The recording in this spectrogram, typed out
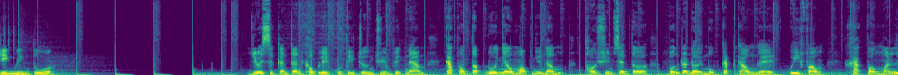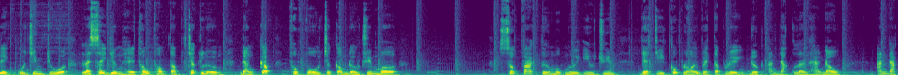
Duy Nguyễn Tour Giữa sự cạnh tranh khốc liệt của thị trường gym Việt Nam, các phòng tập đua nhau mọc như nấm, Thor Gym Center vẫn ra đời một cách cạo nghệ, uy phong. Khát vọng mãnh liệt của chim chúa là xây dựng hệ thống phòng tập chất lượng, đẳng cấp, phục vụ cho cộng đồng streamer. Xuất phát từ một người yêu gym, giá trị cốt lõi về tập luyện được anh đặt lên hàng đầu. Anh đặt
